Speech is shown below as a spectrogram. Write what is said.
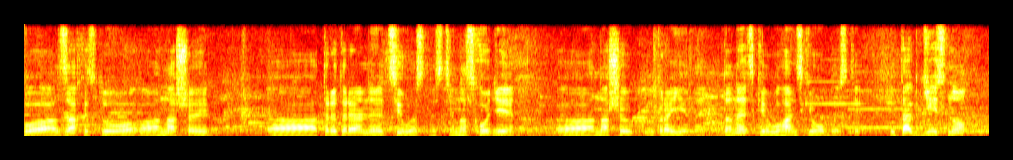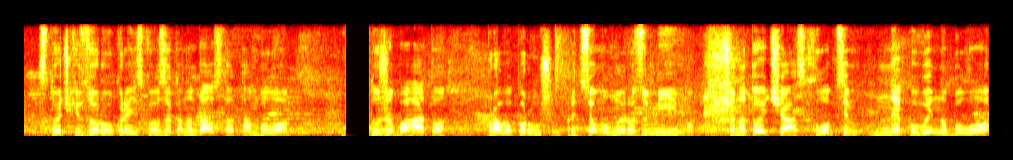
в захисту е, нашої е, територіальної цілісності на сході е, нашої України, в Донецькій і Луганській області. І так дійсно, з точки зору українського законодавства, там було дуже багато правопорушень. При цьому ми розуміємо, що на той час хлопцям не повинно було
